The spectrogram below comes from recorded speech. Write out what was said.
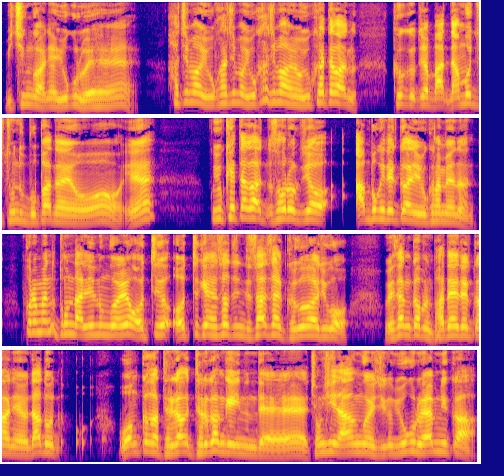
미친 거 아니야? 욕을 왜 해? 하지 마, 욕하지 마, 욕하지 마요. 욕했다가 그, 그, 저, 마- 나머지 돈도 못 받아요. 예? 그 욕했다가 서로 저, 안 보게 될 거 아니에요, 욕하면은. 그러면 돈 날리는 거예요. 어떻게, 어떻게 해서든지 살살 긁어가지고 외상값은 받아야 될 거 아니에요. 나도 원가가 들어가, 들어간 게 있는데 정신이 나간 거예요. 지금 욕을 왜 합니까?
